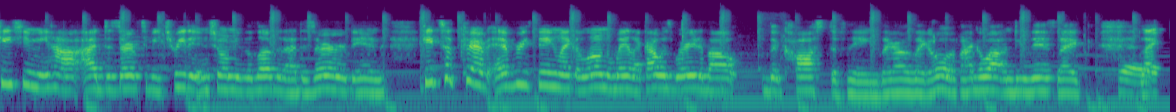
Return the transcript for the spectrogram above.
teaching me how I deserve to be treated and showing me the love that I deserved. And he took care of everything like along the way. Like I was worried about the cost of things. Like I was like, oh, if I go out and do this, like, yeah. like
